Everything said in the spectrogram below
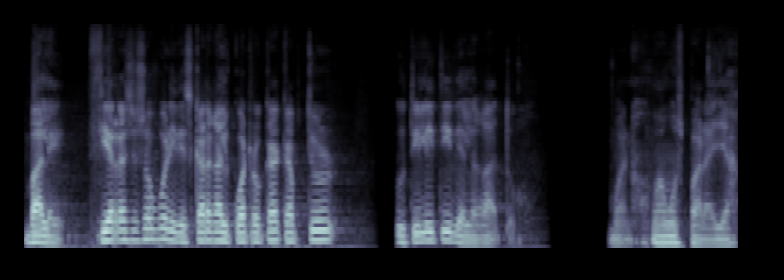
Vale. Cierra ese software y descarga el 4K Capture Utility del gato. Bueno, vamos para allá.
